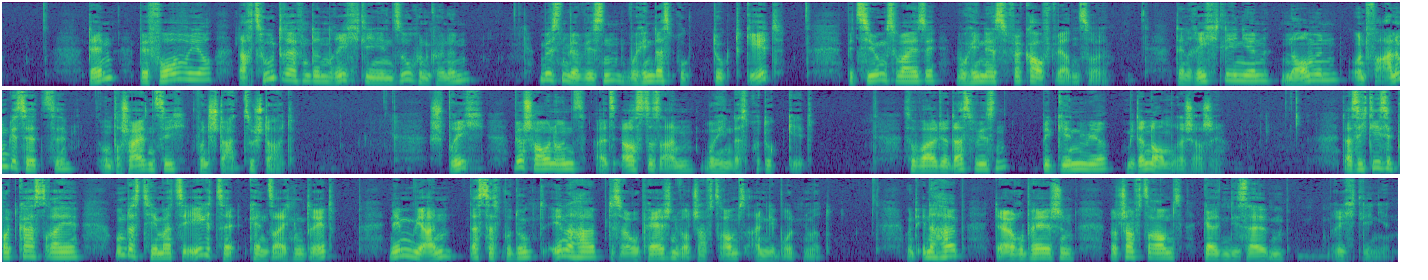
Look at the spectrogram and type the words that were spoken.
Denn bevor wir nach zutreffenden Richtlinien suchen können, müssen wir wissen, wohin das Produkt geht, beziehungsweise wohin es verkauft werden soll. Denn Richtlinien, Normen und vor allem Gesetze unterscheiden sich von Staat zu Staat. Sprich, wir schauen uns als erstes an, wohin das Produkt geht. Sobald wir das wissen, beginnen wir mit der Normenrecherche. Da sich diese Podcast-Reihe um das Thema CE-Kennzeichnung dreht, nehmen wir an, dass das Produkt innerhalb des europäischen Wirtschaftsraums angeboten wird. Und innerhalb der europäischen Wirtschaftsraums gelten dieselben Richtlinien.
